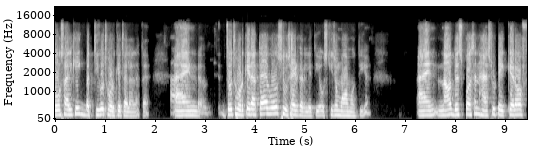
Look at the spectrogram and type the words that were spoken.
दो साल की एक बच्ची को छोड़ के चला जाता है हाँ, एंड जो छोड़ के रहता है वो सुसाइड कर लेती है उसकी जो मॉम होती है and now this person has to take care of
